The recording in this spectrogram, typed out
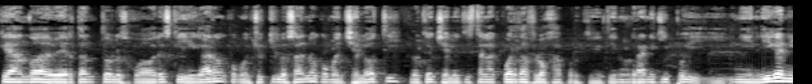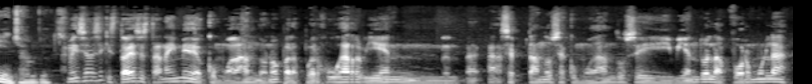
quedando a ver tanto los jugadores que llegaron como el Chucky Lozano como Ancelotti, creo que Ancelotti está en la cuerda floja porque tiene un gran equipo y, ni en liga ni en Champions. A mí se me hace que todavía se están ahí medio acomodando, ¿no? Para poder jugar bien, aceptándose, acomodándose y viendo la fórmula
